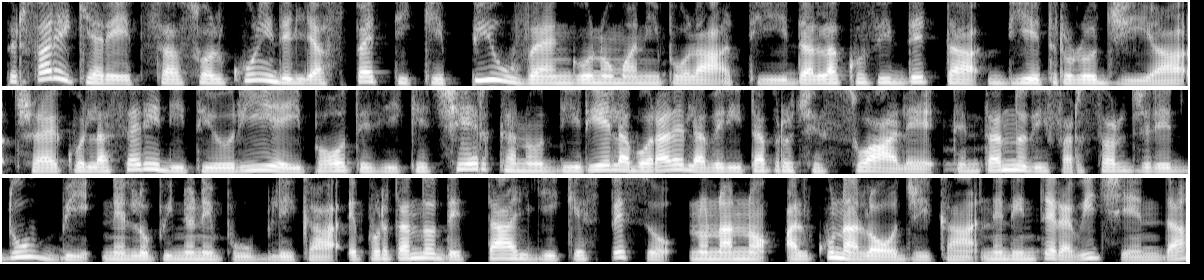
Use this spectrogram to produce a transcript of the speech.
Per fare chiarezza su alcuni degli aspetti che più vengono manipolati dalla cosiddetta dietrologia, cioè quella serie di teorie e ipotesi che cercano di rielaborare la verità processuale, tentando di far sorgere dubbi nell'opinione pubblica e portando dettagli che spesso non hanno alcuna logica nell'intera vicenda,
